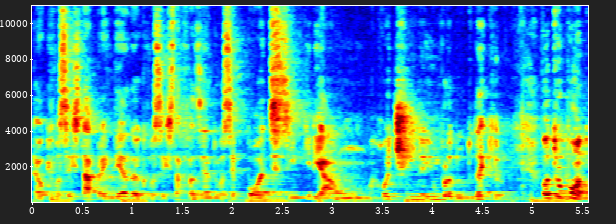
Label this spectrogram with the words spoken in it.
É o que você está aprendendo, é o que você está fazendo. Você pode sim criar uma rotina e um produto daquilo. Outro ponto:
